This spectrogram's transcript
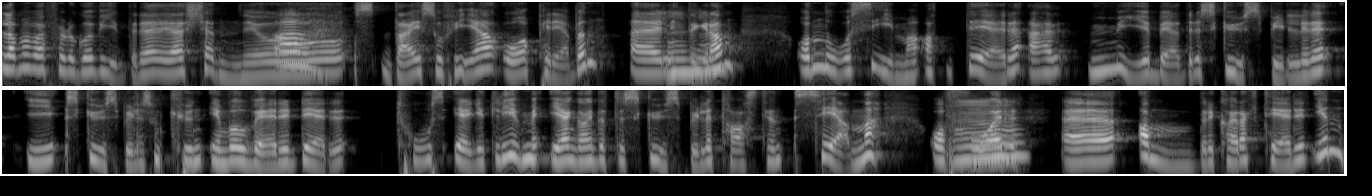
la meg bare før du går videre. Jeg kjenner jo ah. deg, Sofia, og Preben eh, lite mm -hmm. grann. Og noe sier meg at dere er mye bedre skuespillere i skuespillet som kun involverer dere tos eget liv. Med en gang dette skuespillet tas til en scene, og får mm. eh, andre karakterer inn,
